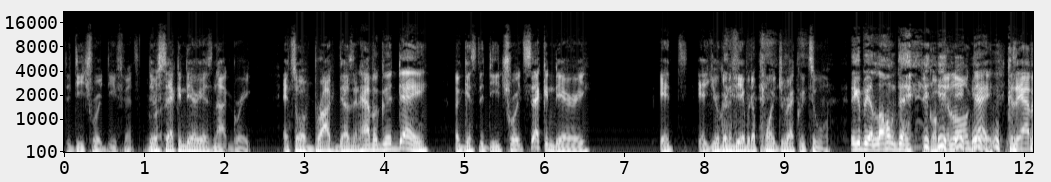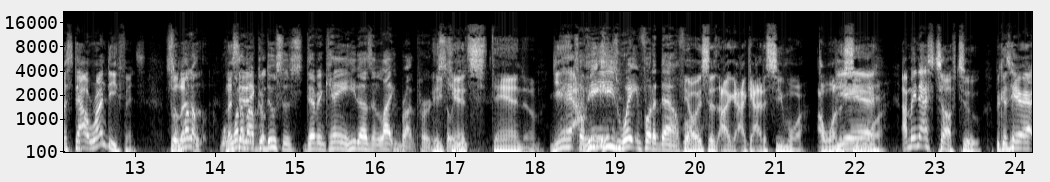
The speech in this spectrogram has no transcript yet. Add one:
the Detroit defense. Their secondary is not great, and so if Brock doesn't have a good day against the Detroit secondary, it's it, you're going to be able to point directly to him. It could be a long day. It's going to be a long day because they have a stout run defense. So, let- one of, let's one say of our go- producers, Devin Kane, he doesn't like Brock Purdy. He so can't stand him. yeah, so I he, he's waiting for the downfall. He always says, I, I got to see more. I want to see more. I mean, that's tough too. Because Harry,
